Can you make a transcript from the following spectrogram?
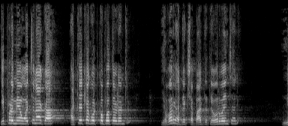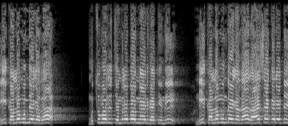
ఇప్పుడు మేము వచ్చినాక అట్టెట్లా కొట్టుకపోతాడంట? ఎవరు అధ్యక్ష బాధ్యత ఎవరు వహించాలి? నీ కళ్ళ ముందే కదా ముచ్చుమర్రి చంద్రబాబు నాయుడు కట్టింది. నీ కళ్ళ ముందే కదా రాజశేఖర రెడ్డి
